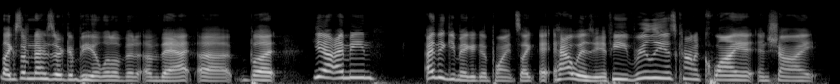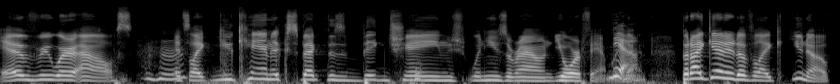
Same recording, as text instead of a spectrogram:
like sometimes there could be a little bit of that." Uh but yeah, I mean, I think you make a good point. It's like, eh, how is he? If he really is kind of quiet and shy everywhere else, Mm-hmm. it's like you can't expect this big change when he's around your family. Yeah. Then. But I get it. Of like, you know,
